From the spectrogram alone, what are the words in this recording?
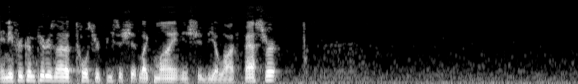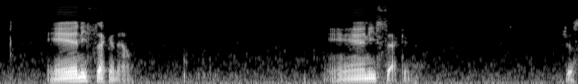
And if your computer is not a toaster piece of shit like mine, it should be a lot faster. Any second now. Any second. Just.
